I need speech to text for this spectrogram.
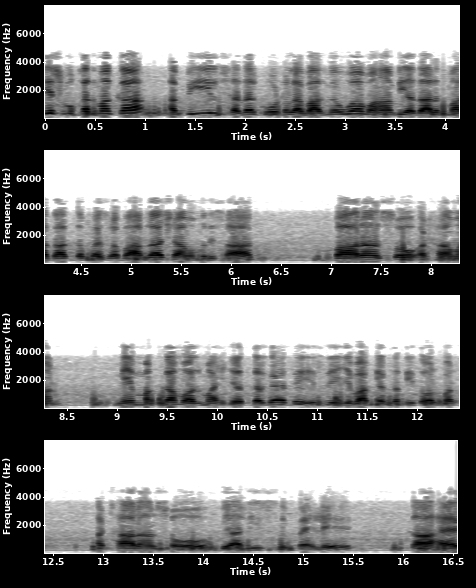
اس مقدمہ کا اپیل صدر کوٹ الہ آباد میں ہوا وہاں بھی عدالت ماتحت کا فیصلہ باہر رہا شاہ محمد اسعد بارہ سو اٹھاون میں مکہ معظمہ ہجرت کر گئے تھے اس لیے یہ واقعہ قطعی طور پر اٹھارہ سو بیالیس سے پہلے کا ہے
